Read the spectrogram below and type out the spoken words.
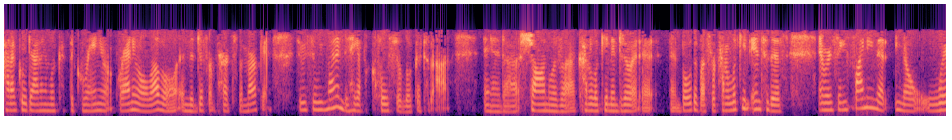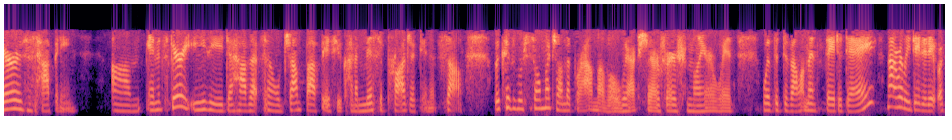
kind of go down and look at the granular, granular level in the different parts of the market. So we said we wanted to take a closer look at that. And uh, Sean was uh, kind of looking into it, and both of us were kind of looking into this, and we're saying, finding that, you know, where is this happening? Um, and it's very easy to have that signal jump up if you kind of miss a project in itself. Because we're so much on the ground level, we actually are very familiar with, with the developments day to day. Not really day to day, but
